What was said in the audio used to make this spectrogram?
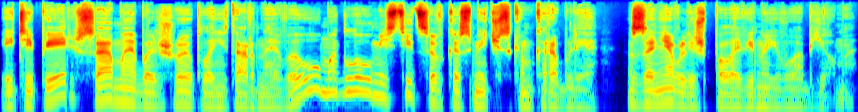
и теперь самое большое планетарное ВУ могло уместиться в космическом корабле, заняв лишь половину его объема.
